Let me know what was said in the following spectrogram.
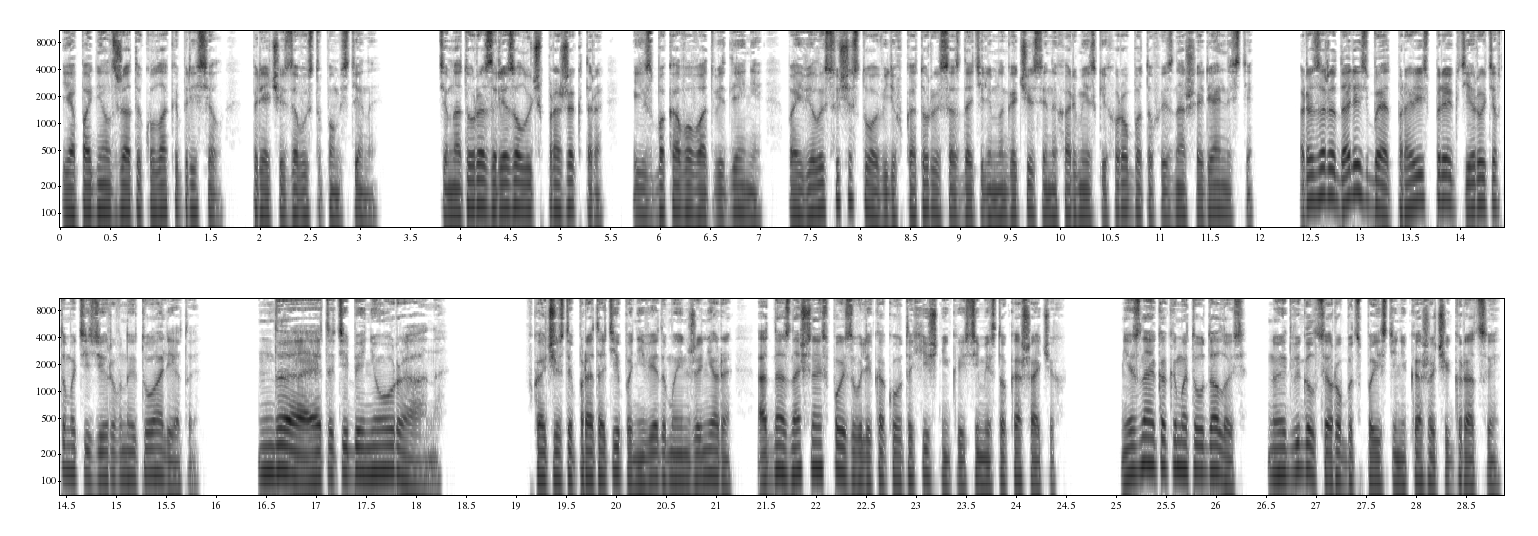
Я поднял сжатый кулак и присел, прячась за выступом стены. Темноту разрезал луч прожектора, и из бокового ответвления появилось существо, увидев которое создатели многочисленных армейских роботов из нашей реальности разрыдались бы и отправились проектировать автоматизированные туалеты. Да, это тебе не уран. В качестве прототипа неведомые инженеры однозначно использовали какого-то хищника из семейства кошачьих. Не знаю, как им это удалось, но и двигался робот с поистине кошачьей грацией,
